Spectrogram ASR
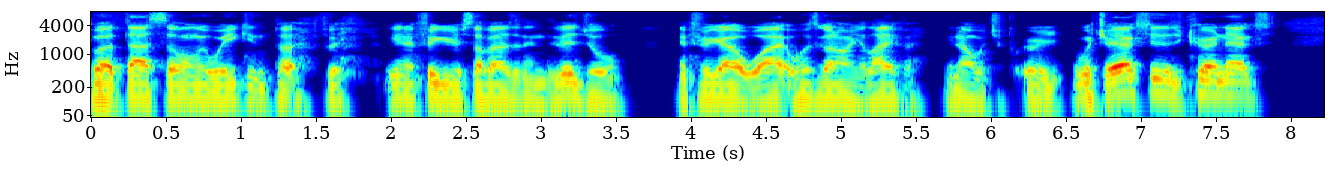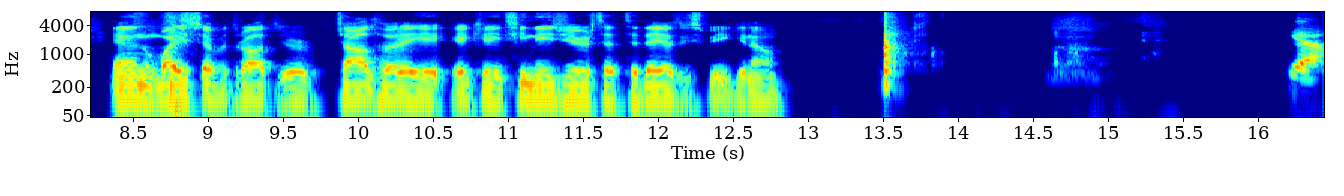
But that's the only way you can uh, you know figure yourself out as an individual and figure out why what's going on in your life you know with your, with your exes your current ex and why you suffered throughout your childhood aka teenage years to today as we speak you know Yeah.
